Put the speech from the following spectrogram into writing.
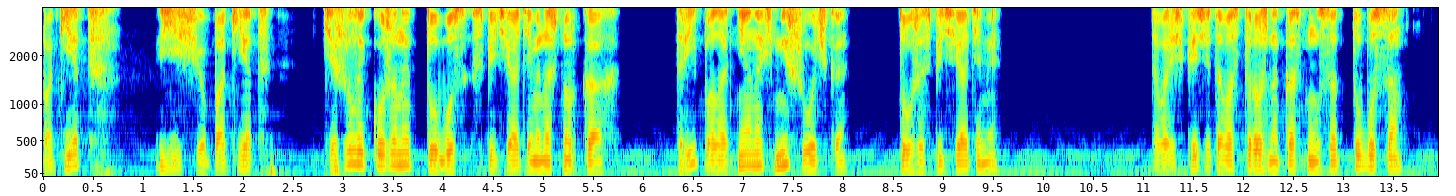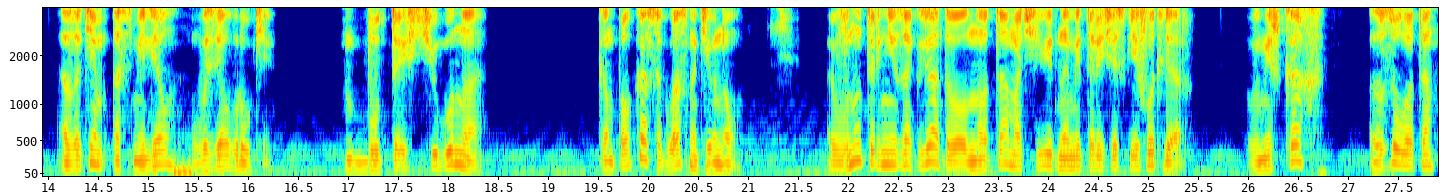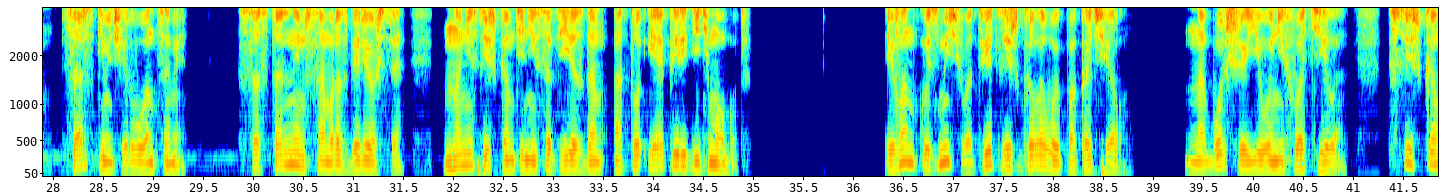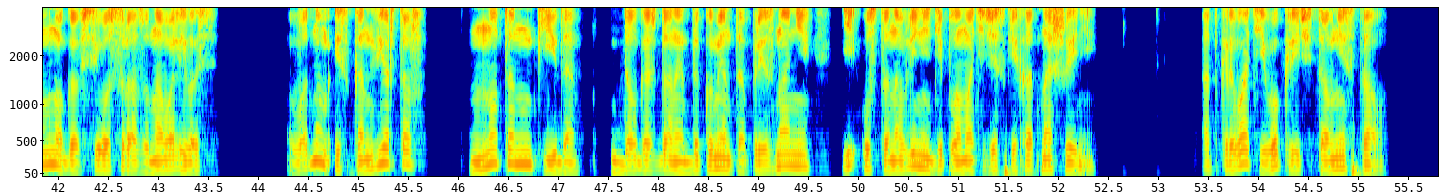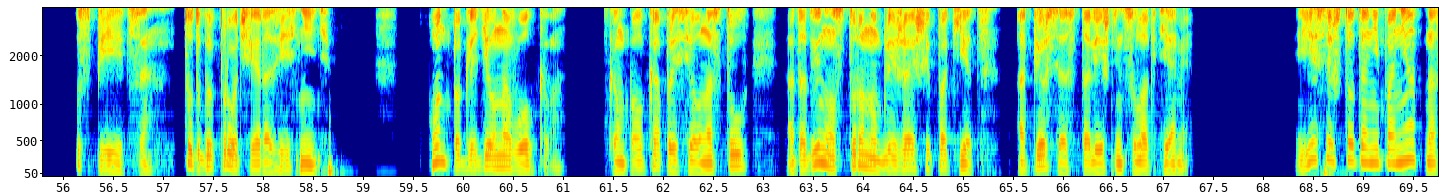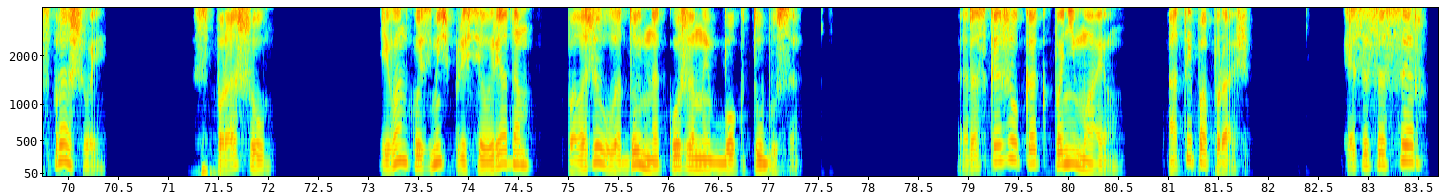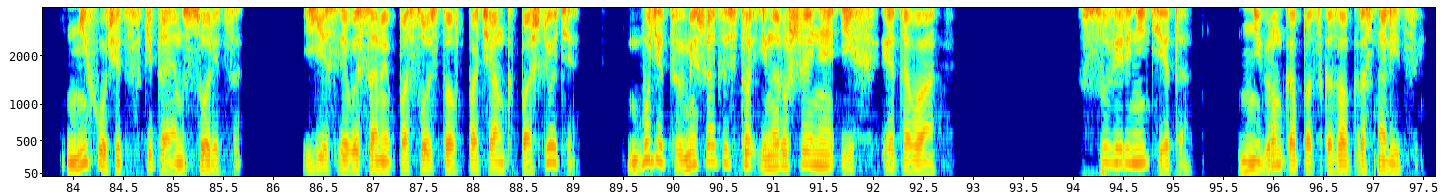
Пакет, еще пакет, тяжелый кожаный тубус с печатями на шнурках, три полотняных мешочка, тоже с печатями. Товарищ Кречетов осторожно коснулся тубуса, а затем осмелел, взял в руки. Будто из чугуна. Комполка согласно кивнул. Внутрь не заглядывал, но там, очевидно, металлический футляр. В мешках золото царскими червонцами. С остальным сам разберешься, но не слишком тяни с отъездом, а то и опередить могут. Иван Кузьмич в ответ лишь головой покачал. На большее его не хватило. Слишком много всего сразу навалилось. В одном из конвертов нота Нкида, долгожданный документ о признании и установлении дипломатических отношений. Открывать его Кречетов не стал. Успеется, тут бы прочее разъяснить. Он поглядел на Волкова. Комполка присел на стул, отодвинул в сторону ближайший пакет, оперся о столешницу локтями. «Если что-то непонятно, спрашивай». «Спрошу». Иван Кузьмич присел рядом, положил ладонь на кожаный бок тубуса. «Расскажу, как понимаю, а ты поправь. СССР не хочет с Китаем ссориться. Если вы сами посольство в Пачанг пошлете, будет вмешательство и нарушение их этого суверенитета, негромко подсказал краснолицый.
